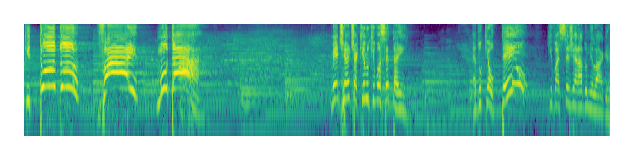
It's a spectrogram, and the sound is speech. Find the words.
que tudo vai mudar mediante aquilo que você tem. É do que eu tenho que vai ser gerado o milagre.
